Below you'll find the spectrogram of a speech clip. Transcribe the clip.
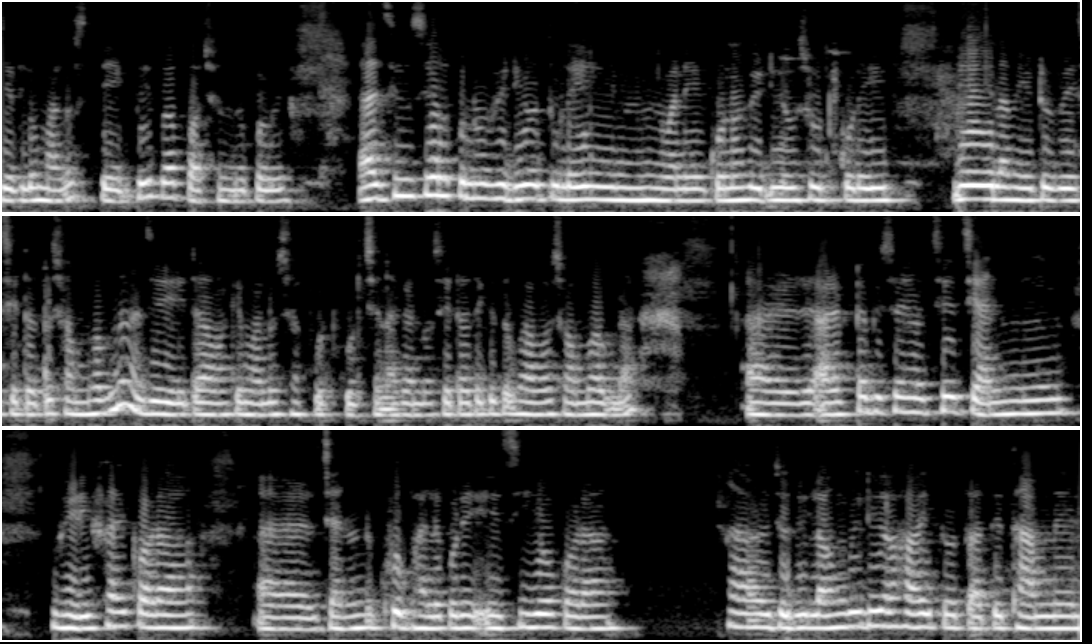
যেগুলো মানুষ দেখবে বা পছন্দ করবে। অ্যাজ ইউজুয়াল কোনো ভিডিও তুলেই মানে কোনো ভিডিও শ্যুট করেই দিয়ে দিলাম ইউটিউবে, সেটা তো সম্ভব না যে এটা আমাকে মানুষ সাপোর্ট করছে না কেন? সেটা থেকে তো ভাবা সম্ভব না। আর আরেকটা বিষয় হচ্ছে চ্যানেল ভেরিফাই করা, আর চ্যানেল খুব ভালো করে এসিও করা। আর যদি লং ভিডিও হয় তো তাতে থামনেল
